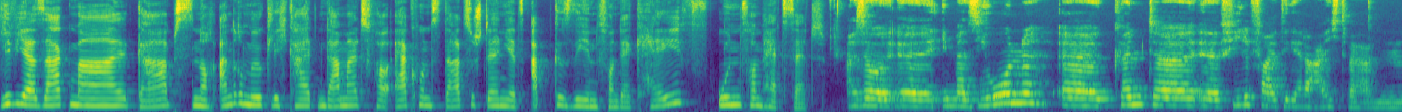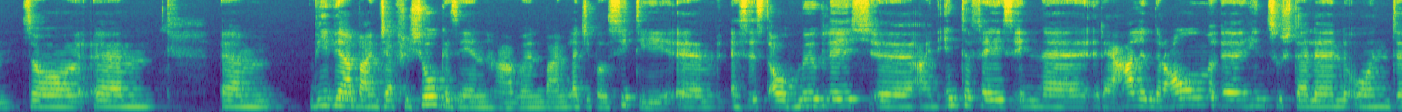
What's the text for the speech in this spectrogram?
Livia, sag mal, gab es noch andere Möglichkeiten, damals VR-Kunst darzustellen, jetzt abgesehen von der Cave und vom Headset? Also äh, Immersion äh, könnte äh, vielfältig erreicht werden. So ähm, ähm, wie wir beim Jeffrey Show gesehen haben, beim Legible City, ähm, es ist auch möglich, äh, ein Interface in äh, realen Raum äh, hinzustellen und äh,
